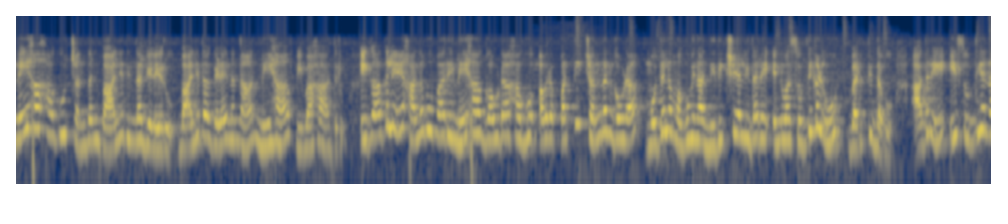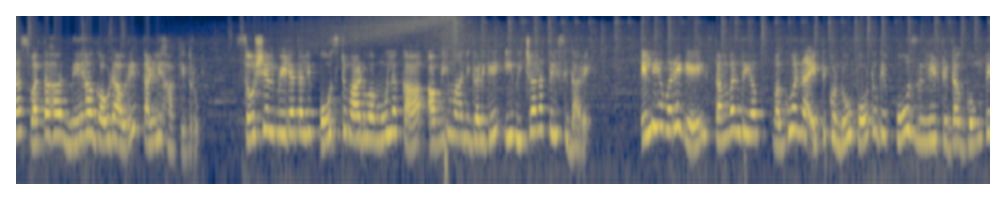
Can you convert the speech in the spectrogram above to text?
ನೇಹಾ ಹಾಗೂ ಚಂದನ್ ಬಾಲ್ಯದಿಂದ ಗೆಳೆಯರು. ಬಾಲ್ಯದ ಗೆಳೆಯನನ್ನ ನೇಹ ವಿವಾಹ ಆದರು. ಈಗಾಗಲೇ ಹಲವು ಬಾರಿ ನೇಹ ಗೌಡ ಹಾಗೂ ಅವರ ಪತಿ ಚಂದನ್ ಗೌಡ ಮೊದಲ ಮಗುವಿನ ನಿರೀಕ್ಷೆಯಲ್ಲಿದ್ದಾರೆ ಎನ್ನುವ ಸುದ್ದಿಗಳು ಬರ್ತಿದ್ದವು. ಆದರೆ ಈ ಸುದ್ದಿಯನ್ನ ಸ್ವತಃ ನೇಹ ಗೌಡ ಅವರೇ ತಳ್ಳಿ ಹಾಕಿದರು. ಸೋಷಿಯಲ್ ಮೀಡಿಯಾದಲ್ಲಿ ಪೋಸ್ಟ್ ಮಾಡುವ ಮೂಲಕ ಅಭಿಮಾನಿಗಳಿಗೆ ಈ ವಿಚಾರ ತಿಳಿಸಿದ್ದಾರೆ. ಇಲ್ಲಿಯವರೆಗೆ ಸಂಬಂಧಿಯ ಮಗುವನ್ನ ಎತ್ತಿಕೊಂಡು ಫೋಟೋಗೆ ಪೋಸ್ ನೀಡ್ತಿದ್ದ ಗೊಂಬೆ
